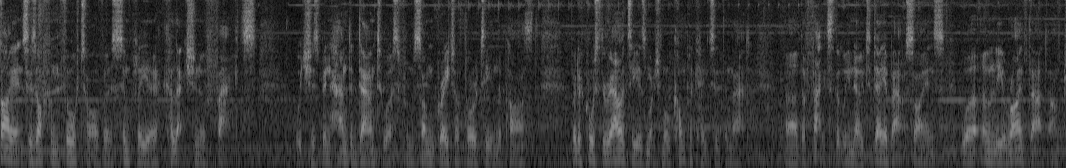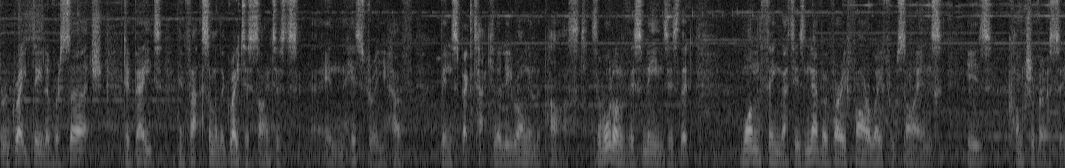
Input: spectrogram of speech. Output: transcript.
Science is often thought of as simply a collection of facts which has been handed down to us from some great authority in the past. But of course the reality is much more complicated than that. Uh, the facts that we know today about science were only arrived at after a great deal of research, debate. In fact, some of the greatest scientists in history have been spectacularly wrong in the past. So what all of this means is that one thing that is never very far away from science is controversy.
